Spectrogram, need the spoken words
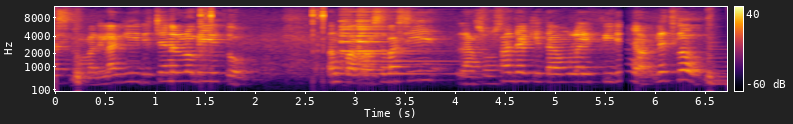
guys, kembali lagi di channel Lobby YouTube Tanpa basa-basi, langsung saja kita mulai videonya Let's go!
